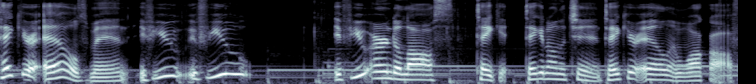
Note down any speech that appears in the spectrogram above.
take your L's, man. If you if you if you earned a loss, take it. Take it on the chin. Take your L and walk off.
